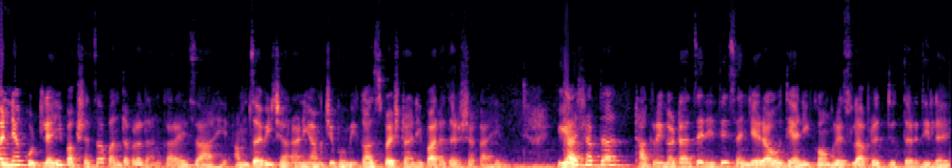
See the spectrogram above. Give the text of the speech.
अन्य कुठल्याही पक्षाचा पंतप्रधान करायचा आहे. आमचा विचार आणि आमची भूमिका स्पष्ट आणि पारदर्शक आहे. या शब्दात ठाकरे गटाचे नेते संजय राऊत यांनी काँग्रेसला प्रत्युत्तर दिलं आहे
